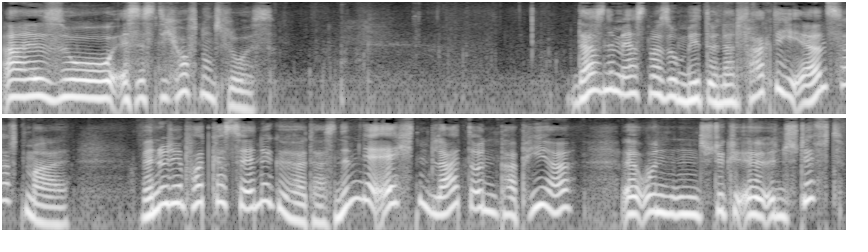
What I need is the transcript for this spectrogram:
Also es ist nicht hoffnungslos. Das nimm erstmal so mit und dann frag dich ernsthaft mal, wenn du den Podcast zu Ende gehört hast, nimm dir echt ein Blatt und ein Papier äh, und ein Stück, äh, einen Stift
